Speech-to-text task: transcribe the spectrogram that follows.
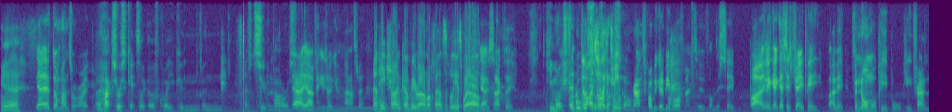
yeah. yeah, Donphan's all right. And Haxorus gets like Earthquake and and Superpower and stuff. Yeah, yeah, I think he's okay in that aspect. And Heatran can be run offensively as well. Yeah, exactly. he? He might struggle I feel, with I feel something like like team- Heatran's probably going to be more offensive on this team. But I, I guess it's JP. I mean, for normal people, Heatran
